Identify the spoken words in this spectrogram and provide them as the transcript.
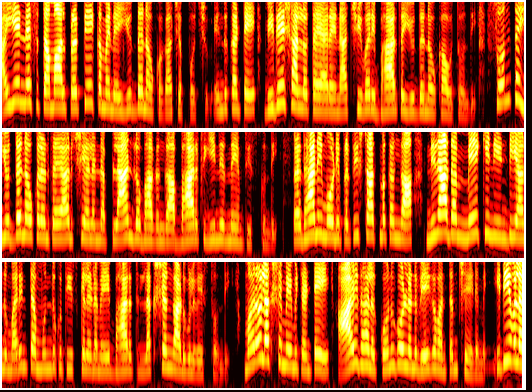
ఐఎన్ఎస్ తమాల్ ప్రత్యేకమైన యుద్ధ నౌకగా చెప్పొచ్చు. ఎందుకంటే విదేశాల్లో తయారైన చివరి భారత యుద్ధ నౌక అవుతోంది. సొంత యుద్ధ నౌకలను తయారు చేయాలన్న ప్లాన్లో భాగంగా భారత్ ఈ నిర్ణయం తీసుకుంది. ప్రధాని మోడీ ప్రతిష్టాత్మకంగా నినాదం మేక్ ఇన్ ఇండియాను మరింత ముందుకు తీసుకెళ్ళడమే భారత్ లక్ష్యంగా అడుగులు వేస్తోంది. మరో లక్ష్యం ఏమిటంటే ఆయుధాల కొనుగోళ్ళను వేగవంతం చేయడమే. ఇటీవల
